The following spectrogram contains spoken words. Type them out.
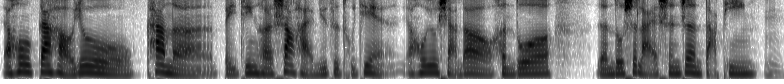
然后刚好又看了北京和上海女子图鉴，然后又想到很多人都是来深圳打拼，嗯，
